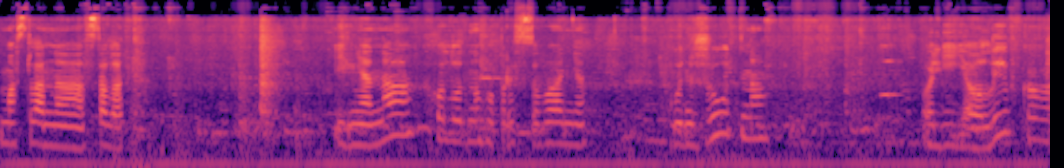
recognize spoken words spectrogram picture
масла на салат. Ільняна холодного пресування, кунжутна, олія оливкова.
